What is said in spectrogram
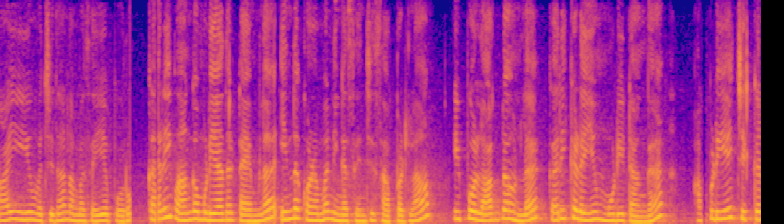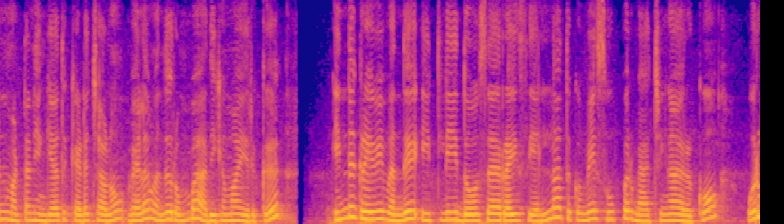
காயையும் வச்சு தான் நம்ம செய்ய போகிறோம் கறி வாங்க முடியாத டைமில் இந்த குழம்ப நீங்கள் செஞ்சு சாப்பிடலாம். இப்போது லாக்டவுனில் கறிக்கடையும் மூடிட்டாங்க. அப்படியே சிக்கன் மட்டன் எங்கேயாவது கிடைச்சாலும் விலை வந்து ரொம்ப அதிகமாக இருக்குது இந்த கிரேவி வந்து இட்லி தோசை ரைஸ் எல்லாத்துக்குமே சூப்பர் மேட்சிங்காக இருக்கும். ஒரு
